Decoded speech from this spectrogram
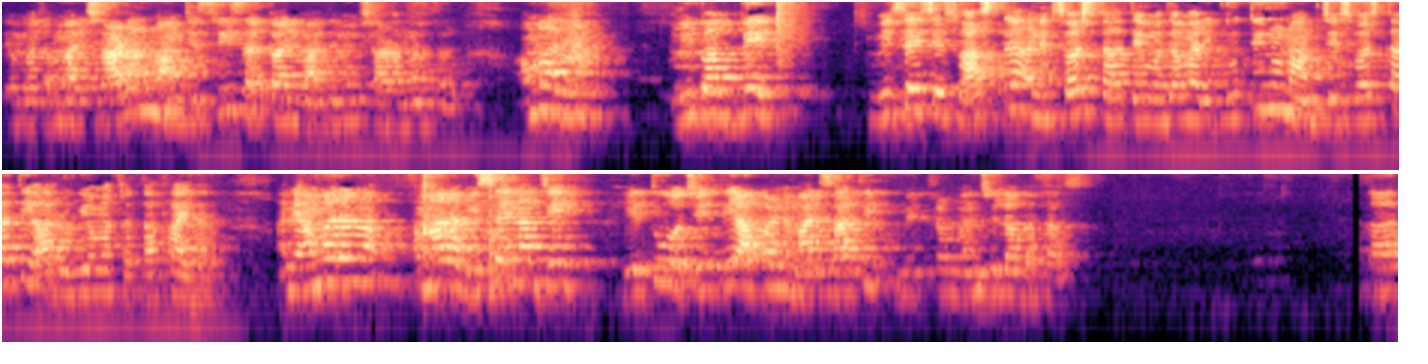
તેમજ અમારી શાળાનું નામ છે શ્રી સરકારી માધ્યમિક શાળા મથલ અમારી વિભાગ બે વિષય છે સ્વાસ્થ્ય અને સ્વચ્છતા તેમજ અમારી કૃતિનું નામ છે સ્વચ્છતાથી આરોગ્યમાં થતા ફાયદા. અને અમારા અમારા વિષયના જે હેતુઓ છે તે આપણને મારી સાથી મિત્ર મંજુલા બતાવશે. નમસ્કાર,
